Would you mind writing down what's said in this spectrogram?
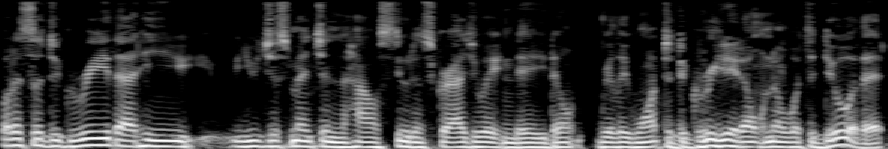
but it's a degree that he, you just mentioned how students graduate and they don't really want the degree. They don't know what to do with it.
